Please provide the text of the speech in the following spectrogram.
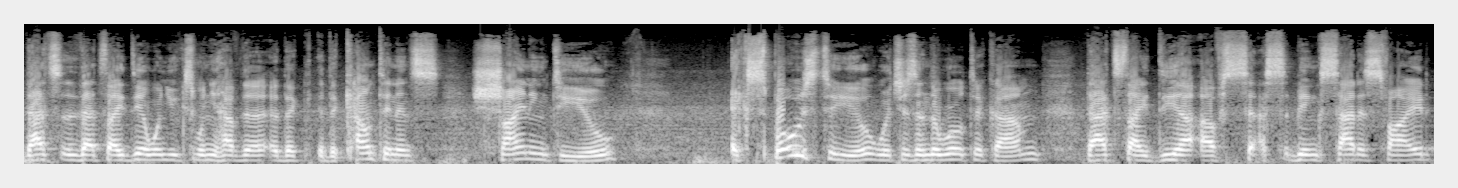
That's that's the idea when you when you have the the, the countenance shining to you, exposed to you, which is in the world to come. That's the idea of being satisfied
